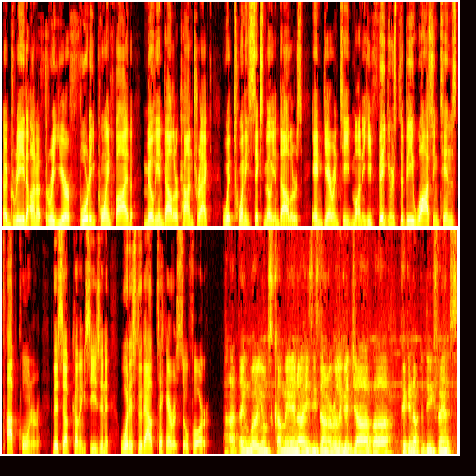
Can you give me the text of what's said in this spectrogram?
agreed on a three year, $40.5 million contract with $26 million in guaranteed money. He figures to be Washington's top corner this upcoming season. What has stood out to Harris so far? I think Williams come in. Uh, he's, he's done a really good job uh, picking up the defense,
